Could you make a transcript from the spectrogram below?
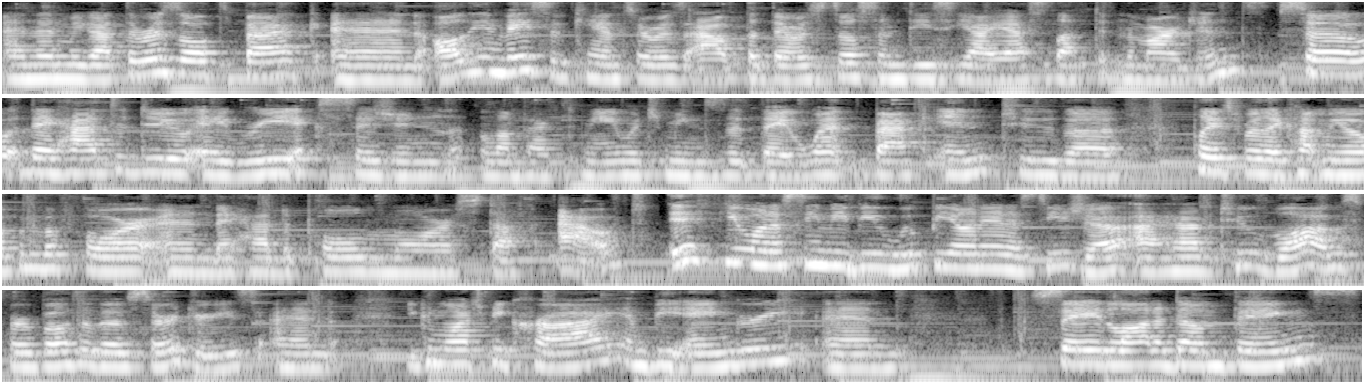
and then we got the results back and all the invasive cancer was out, but there was still some DCIS left in the margins. So they had to do a re-excision lumpectomy, which means that they went back into the place where they cut me open before and they had to pull more stuff out. If you want to see me be loopy on anesthesia, I have two vlogs for both of those surgeries and you can watch me cry and be angry and say a lot of dumb things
